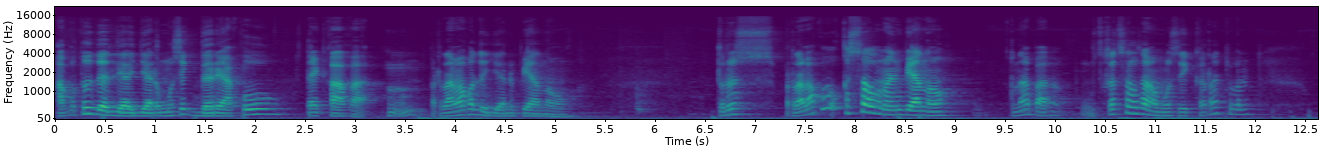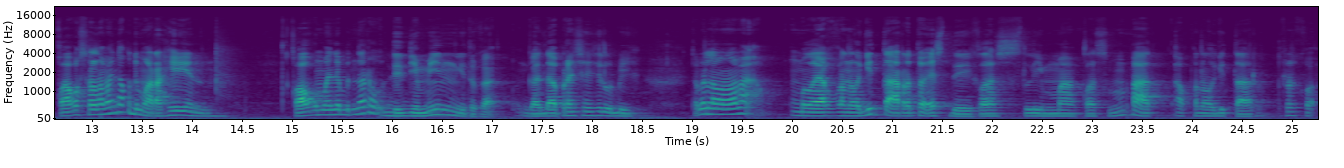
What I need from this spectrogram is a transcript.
aku tuh udah diajar musik dari aku TK kak. Pertama aku diajarin piano. Terus pertama aku kesel main piano. Kenapa? Kesel sama musik karena cuman kalau aku salah main aku dimarahin. Kalau aku mainnya bener didiemin gitu kak. Nggak ada apresiasi lebih. Tapi lama-lama mulai aku kenal gitar itu SD kelas 5 kelas 4 aku kenal gitar. Terus kok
